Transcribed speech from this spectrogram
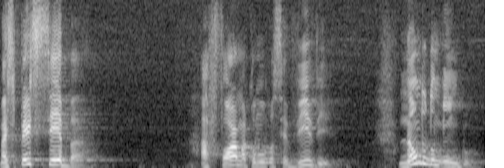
Mas perceba a forma como você vive, não no domingo,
